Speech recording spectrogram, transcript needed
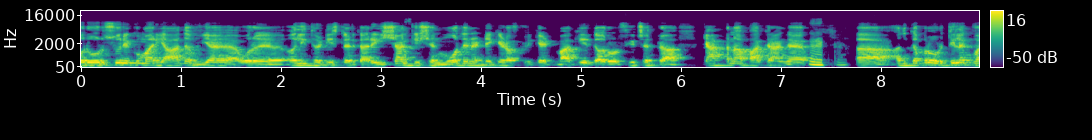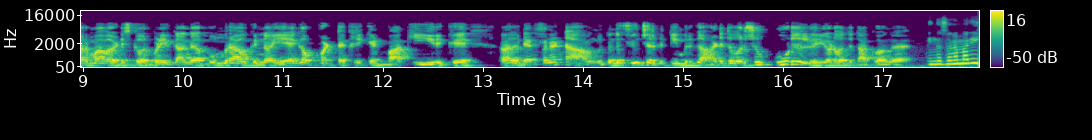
ஒரு ஒரு சூரியகுமார் யாதவ் ஒரு ஏர்லி தேர்ட்டிஸ்ல இருக்காரு. Ishan Kishan more then decade of cricket பாக்கி இருக்க ஒரு ஃபியூச்சர் கேப்டனா பாக்குறாங்க. அதுக்கப்புறம் ஒரு திலக் வர்மாவை டிஸ்கவர் பண்ணிருக்காங்க பும்ராவுக்கு இன்னும் ஏகப்பட்ட கிரிக்கெட் பாக்கி இருக்கு. அதனால டெஃபினட்டா அவங்களுக்கு வந்து ஃபியூச்சருக்கு டீம் இருக்கு. அடுத்த வருஷம் கூடுதல் வெறியோட வந்து தாக்குவாங்க. நீங்க சொன்ன மாதிரி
